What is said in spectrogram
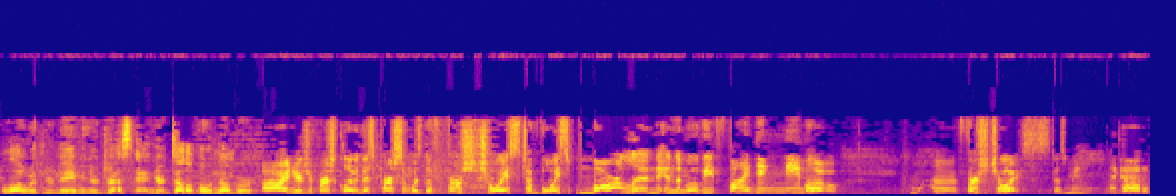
along with your name and your address and your telephone number. All right, here's your first clue. This person was the first choice to voice Marlin in the movie Finding Nemo. Hmm, first choice. Doesn't mean they got it.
